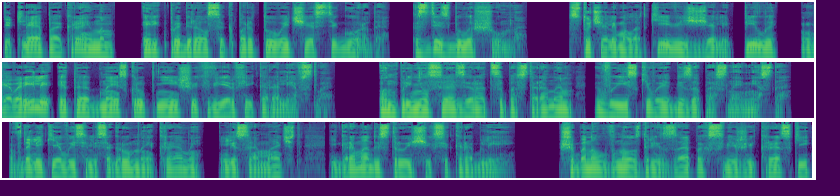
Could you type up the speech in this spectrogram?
Петляя по окраинам, Эрик пробирался к портовой части города. Здесь было шумно. Стучали молотки, визжали пилы. Говорили, это одна из крупнейших верфей королевства. Он принялся озираться по сторонам, выискивая безопасное место. Вдалеке высились огромные краны, леса мачт и громады строящихся кораблей. Шибанул в ноздри запах свежей краски,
